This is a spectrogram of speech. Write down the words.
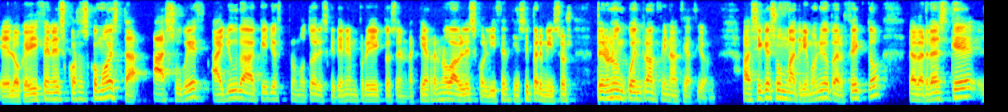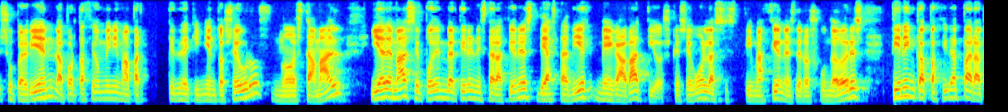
eh, lo que dicen es cosas como esta. A su vez, ayuda a aquellos promotores que tienen proyectos de energías renovables con licencias y permisos, pero no encuentran financiación. Así que es un matrimonio perfecto. La verdad es que súper bien, la aportación mínima a partir de 500 euros, no está mal. Y además se puede invertir en instalaciones de hasta 10 megavatios, que según las estimaciones de los fundadores, tienen capacidad para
